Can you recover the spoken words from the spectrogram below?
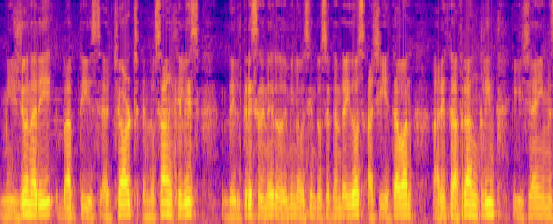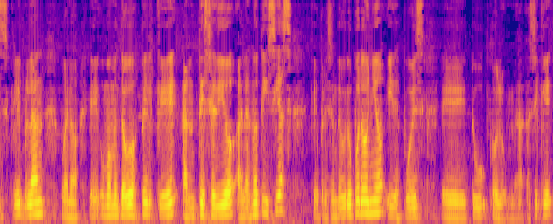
Missionary Baptist Church en Los Ángeles del 13 de enero de 1972. Allí estaban Aretha Franklin y James Cleveland. Bueno, eh, un momento gospel que antecedió a las noticias que presentó Grupo Oroño y después eh, tu columna. Así que,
